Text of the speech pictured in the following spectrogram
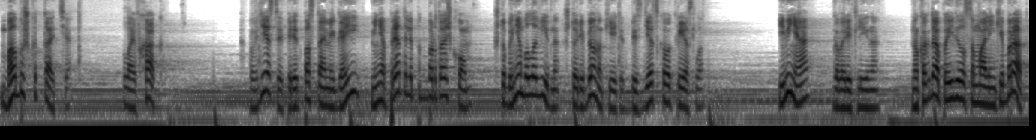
Бабушка Татья. Лайфхак. В детстве перед постами ГАИ меня прятали под бардачком, чтобы не было видно, что ребенок едет без детского кресла. «И меня», — говорит Лина. Но когда появился маленький брат,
